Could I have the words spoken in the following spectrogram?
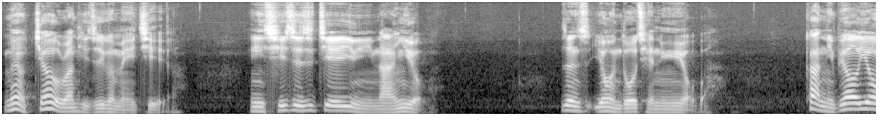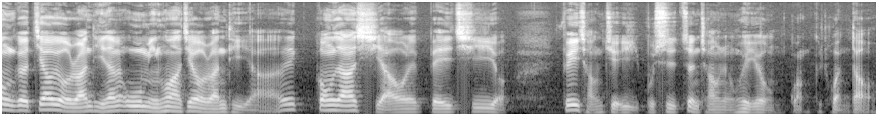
没有，交友软体这个媒介啊，你其实是介意你男友。认识有很多前女友吧？看你不要用个交友软体，那污名化交友软体啊！哎，公三小嘞，北七哦，非常介意，不是正常人会用管管道。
